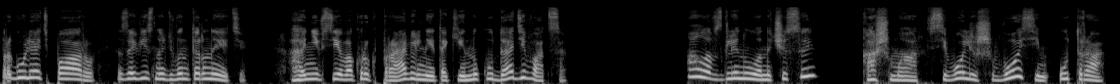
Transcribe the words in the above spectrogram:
прогулять пару, зависнуть в интернете. Они все вокруг правильные такие, ну куда деваться? Алла взглянула на часы. Кошмар, всего лишь восемь утра.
